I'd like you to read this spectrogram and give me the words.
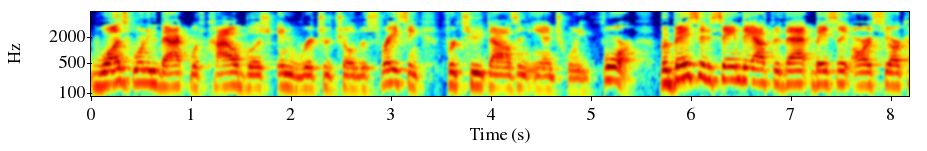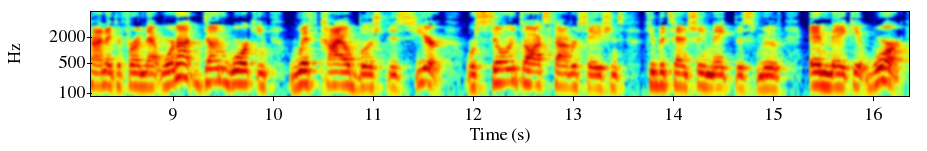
was going to be back with Kyle Busch and Richard Childress Racing for 2024. But basically, the same day after that, basically RCR kind of confirmed that we're not done working with Kyle Busch this year. We're still in talks, conversations to potentially make this move and make it work.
